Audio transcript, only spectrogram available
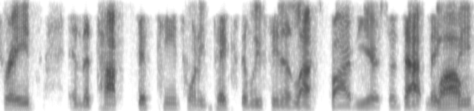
trades in the top 15, 20 picks than we've seen in the last five years. So that makes Wow. me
